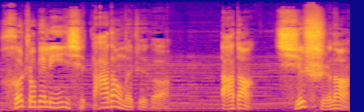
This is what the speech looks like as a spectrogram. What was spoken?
和卓别林一起搭档的这个搭档，其实呢，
